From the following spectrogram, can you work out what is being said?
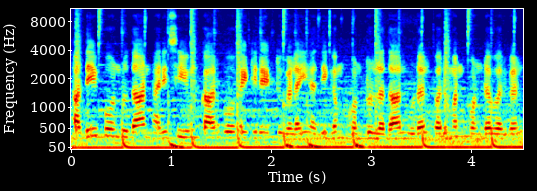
அதேபோன்றுதான் அரிசியும் கார்போஹைட்ரேட்டுகளை அதிகம் கொண்டுள்ளதால் உடல் பருமன் கொண்டவர்கள்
